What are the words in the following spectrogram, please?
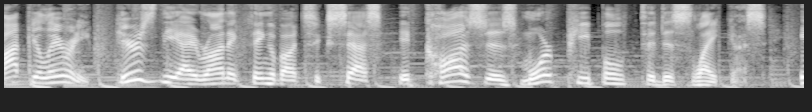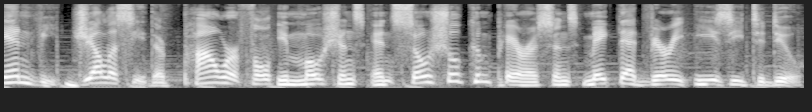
Popularity. Here's the ironic thing about success it causes more people to dislike us. envy, jealousy. They're powerful emotions, and social comparisons make that very easy to do.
